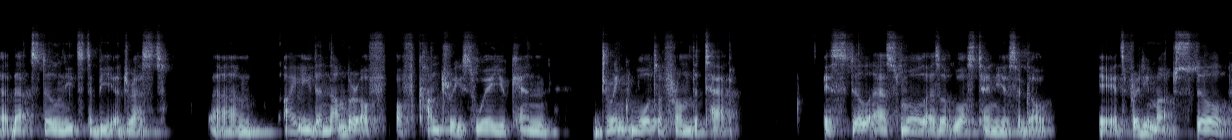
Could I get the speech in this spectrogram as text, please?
uh, that still needs to be addressed um, i.e the number of, of countries where you can drink water from the tap is still as small as it was 10 years ago it's pretty much still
